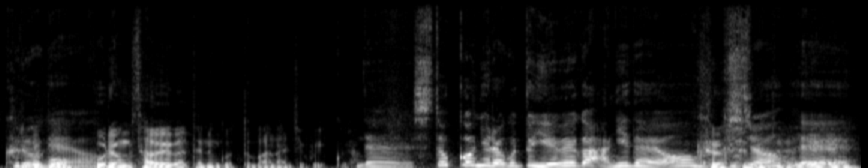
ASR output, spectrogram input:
그러게요. 그리고 고령 사회가 되는 곳도 많아지고 있고요. 네, 수도권이라고 또 예외가 아니네요. 그렇습니다. 예. 예.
